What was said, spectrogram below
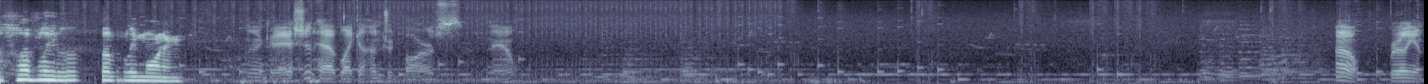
Oh, lovely, lovely morning. Okay, I should have like a hundred bars now. Oh, brilliant.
